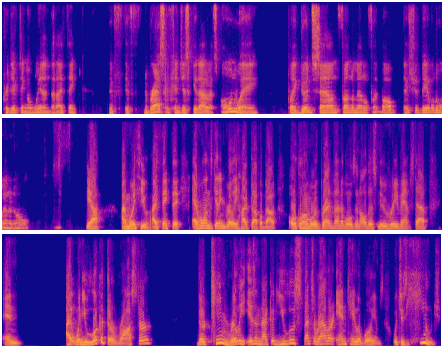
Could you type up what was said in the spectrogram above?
predicting a win, but I think if if Nebraska can just get out of its own way, play good, sound, fundamental football, they should be able to win at home. Yeah, I'm with you. I think that everyone's getting really hyped up about Oklahoma with Brent Venables and all this new revamp staff. And I when you look at their roster, their team really isn't that good. You lose Spencer Rattler and Caleb Williams, which is huge.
